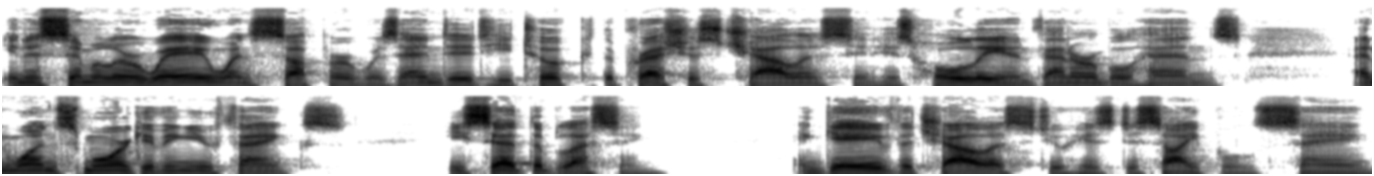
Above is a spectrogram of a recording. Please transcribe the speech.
In a similar way, when supper was ended, he took the precious chalice in his holy and venerable hands, and once more giving you thanks, he said the blessing and gave the chalice to his disciples, saying,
